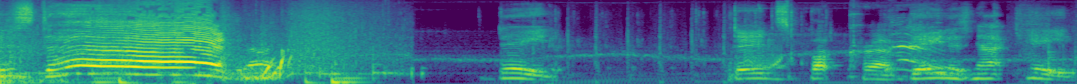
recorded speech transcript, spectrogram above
It is dead! Dade. Dade's butt crack. Dade is not Cade.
